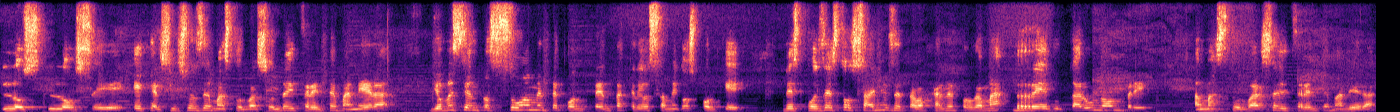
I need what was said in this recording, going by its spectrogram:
los, los eh, ejercicios de masturbación de diferente manera. Yo me siento sumamente contenta, queridos amigos, porque después de estos años de trabajar en el programa, reeducar a un hombre a masturbarse de diferente manera,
